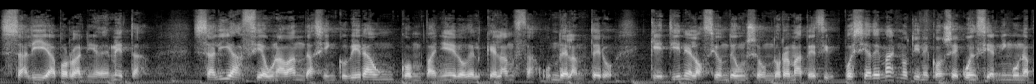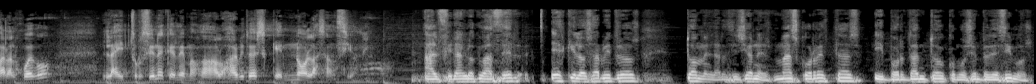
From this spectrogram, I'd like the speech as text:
salía por la línea de meta, salía hacia una banda sin que hubiera un compañero del que lanza, un delantero, que tiene la opción de un segundo remate, es decir, pues si además no tiene consecuencia ninguna para el juego, las instrucciones que le hemos dado a los árbitros es que no la sancionen al final lo que va a hacer es que los árbitros tomen las decisiones más correctas y, por tanto, como siempre decimos,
